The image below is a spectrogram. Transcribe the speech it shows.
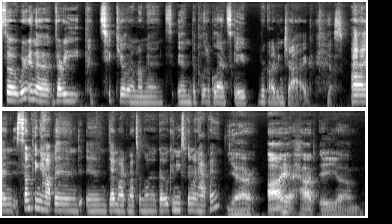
so we're in a very particular moment in the political landscape regarding drag. Yes. And something happened in Denmark not too long ago. Can you explain what happened? Yeah, I had a um,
